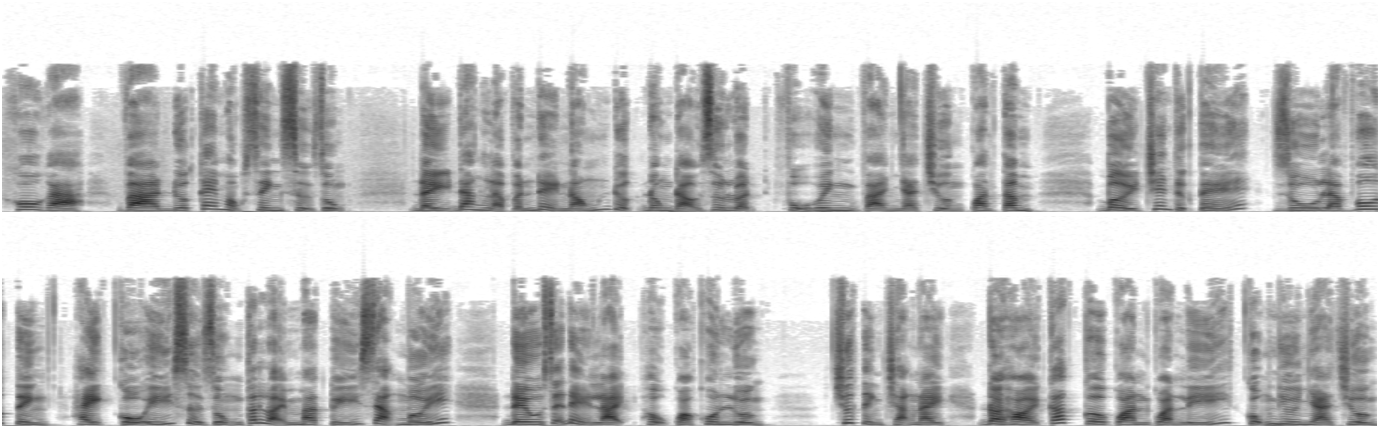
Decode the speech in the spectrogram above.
khô gà và được các em học sinh sử dụng. Đây đang là vấn đề nóng được đông đảo dư luận, phụ huynh và nhà trường quan tâm. Bởi trên thực tế, dù là vô tình hay cố ý sử dụng các loại ma túy dạng mới, đều sẽ để lại hậu quả khôn lường Trước tình trạng này, đòi hỏi các cơ quan quản lý cũng như nhà trường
